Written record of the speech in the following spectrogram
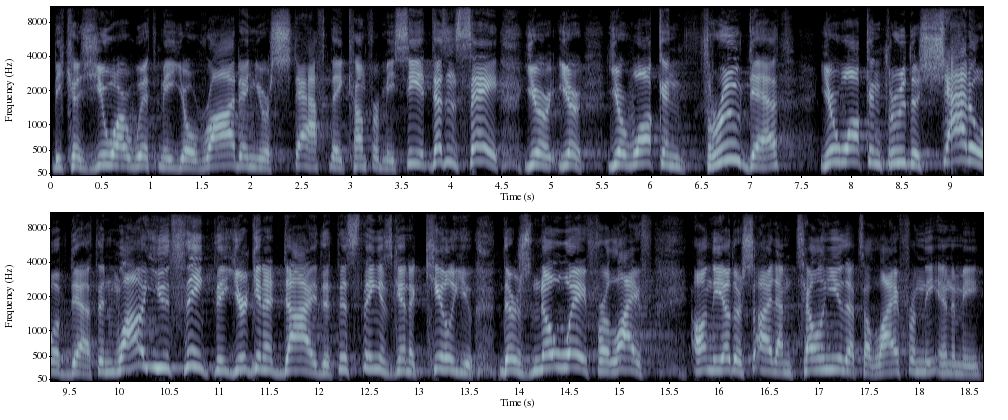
because you are with me your rod and your staff they comfort me see it doesn't say you're you're you're walking through death you're walking through the shadow of death. And while you think that you're gonna die, that this thing is gonna kill you, there's no way for life on the other side. I'm telling you, that's a lie from the enemy.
